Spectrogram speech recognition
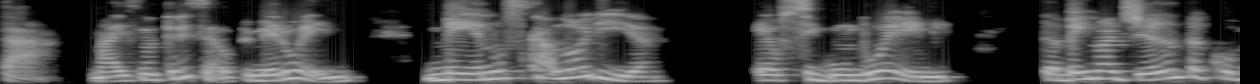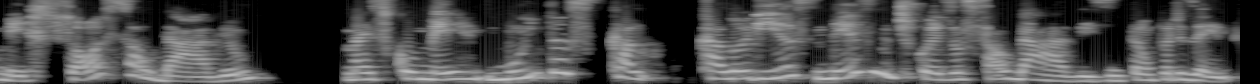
Tá, mais nutrição, é o primeiro M. Menos caloria, é o segundo M. Também não adianta comer só saudável, mas comer muitas cal calorias mesmo de coisas saudáveis. Então, por exemplo,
